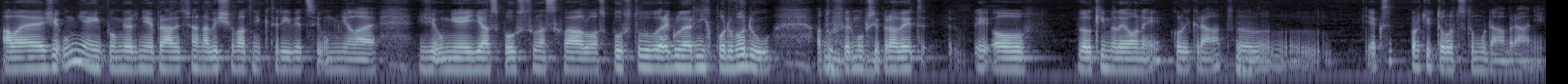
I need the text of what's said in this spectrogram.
ale že umějí poměrně právě třeba navyšovat některé věci umělé, že umějí dělat spoustu na schválu a spoustu regulérních podvodů a tu mm. firmu připravit i o velký miliony kolikrát. Mm. Jak se proti tohle tomu dá bránit?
